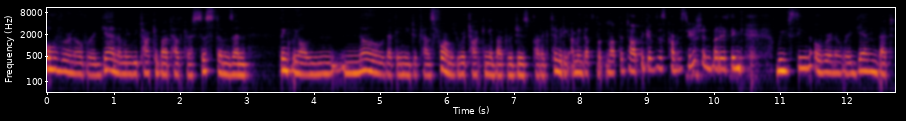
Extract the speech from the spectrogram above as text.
over and over again. I mean, we talk about healthcare systems and think we all know that they need to transform. You were talking about reduced productivity. I mean, that's not the topic of this conversation, but I think we've seen over and over again that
